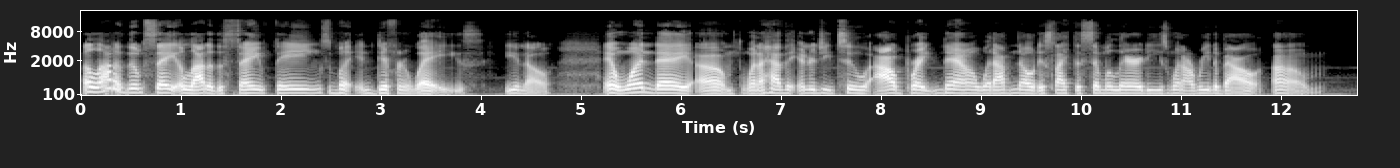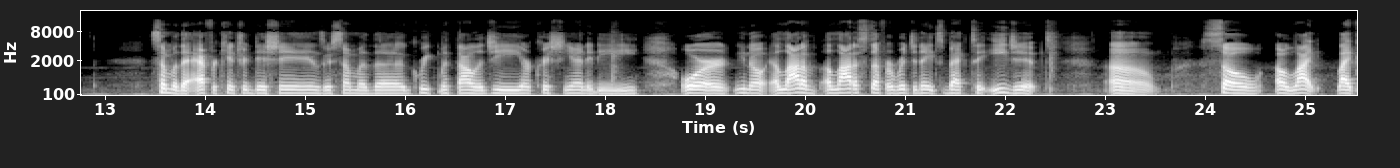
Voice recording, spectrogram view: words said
a lot of them say a lot of the same things but in different ways, you know. And one day, um, when I have the energy to, I'll break down what I've noticed, like the similarities when I read about um, some of the African traditions or some of the Greek mythology or Christianity or you know a lot of a lot of stuff originates back to Egypt. Um so a like like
